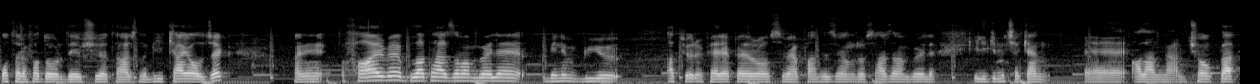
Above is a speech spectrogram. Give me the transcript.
o tarafa doğru devşiriyor tarzında bir hikaye olacak. Hani Fire ve Blood her zaman böyle benim büyü atıyorum FRP'ler olsun veya fantezi olsun her zaman böyle ilgimi çeken e, alanlardı. Çoğunlukla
